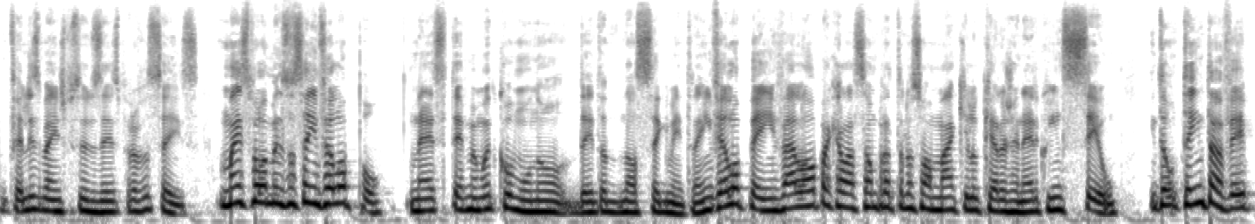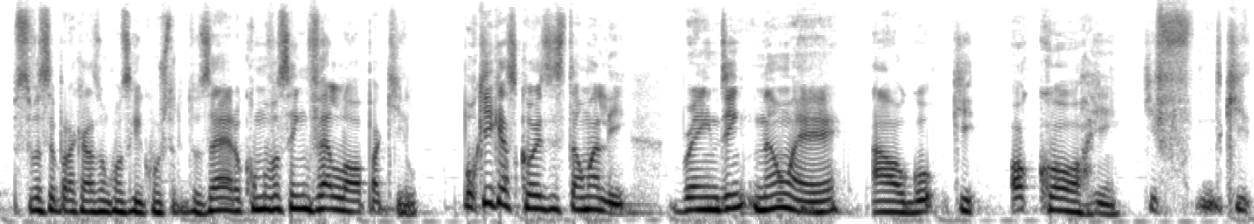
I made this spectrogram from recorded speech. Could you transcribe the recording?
infelizmente preciso dizer isso para vocês. Mas pelo menos você envelopou, né? Esse termo é muito comum no, dentro do nosso segmento, né? Envelopei, envelopa aquela ação para transformar aquilo que era genérico em seu. Então tenta ver se você por acaso não conseguir construir do zero, como você envelopa aquilo. Por que, que as coisas estão ali? Branding não é algo que ocorre, que, que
